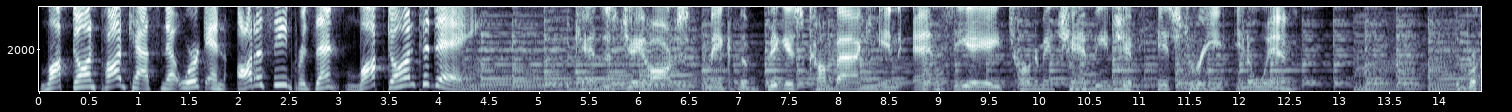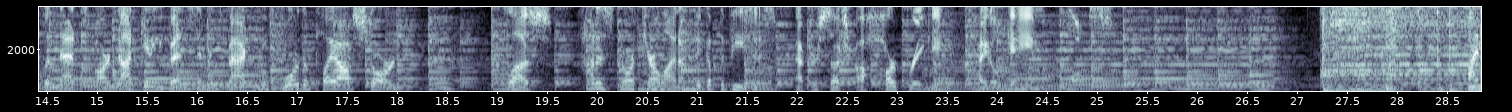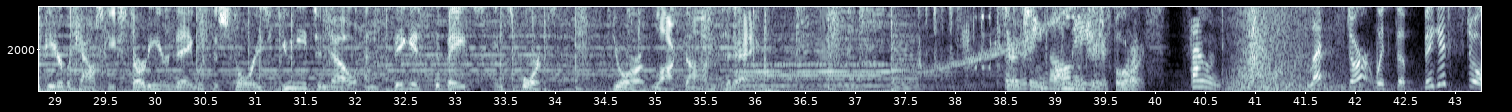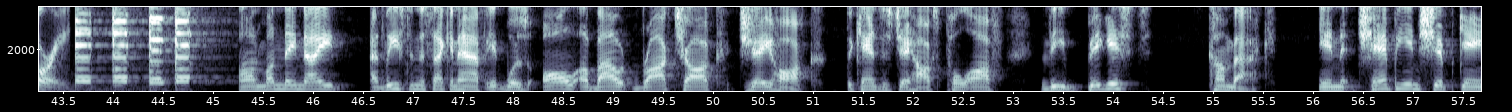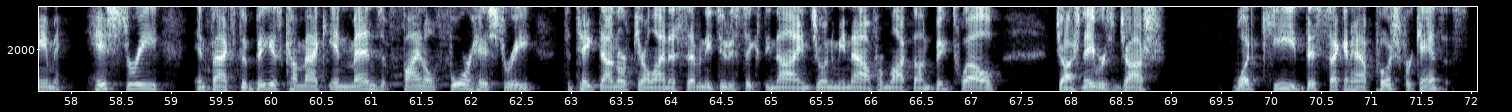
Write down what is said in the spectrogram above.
Locked On Podcast Network and Odyssey present Locked On Today. The Kansas Jayhawks make the biggest comeback in NCAA tournament championship history in a win. The Brooklyn Nets are not getting Ben Simmons back before the playoffs start. Plus, how does North Carolina pick up the pieces after such a heartbreaking title game loss? I'm Peter Bukowski, starting your day with the stories you need to know and biggest debates in sports. You're locked on today. Searching all major sports. Found. Let's start with the biggest story. On Monday night, at least in the second half, it was all about Rock Chalk Jayhawk. The Kansas Jayhawks pull off the biggest comeback in championship game history. In fact, the biggest comeback in men's Final Four history to take down North Carolina 72 to 69. Joining me now from Locked On Big 12, Josh Neighbors. And Josh, what keyed this second half push for Kansas?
